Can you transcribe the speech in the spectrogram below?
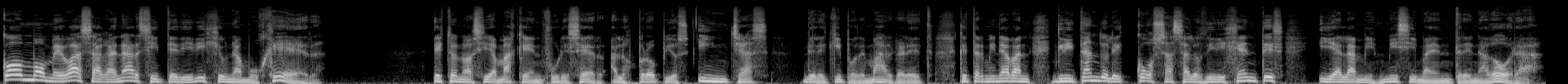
¿Cómo me vas a ganar si te dirige una mujer? Esto no hacía más que enfurecer a los propios hinchas del equipo de Margaret, que terminaban gritándole cosas a los dirigentes y a la mismísima entrenadora.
